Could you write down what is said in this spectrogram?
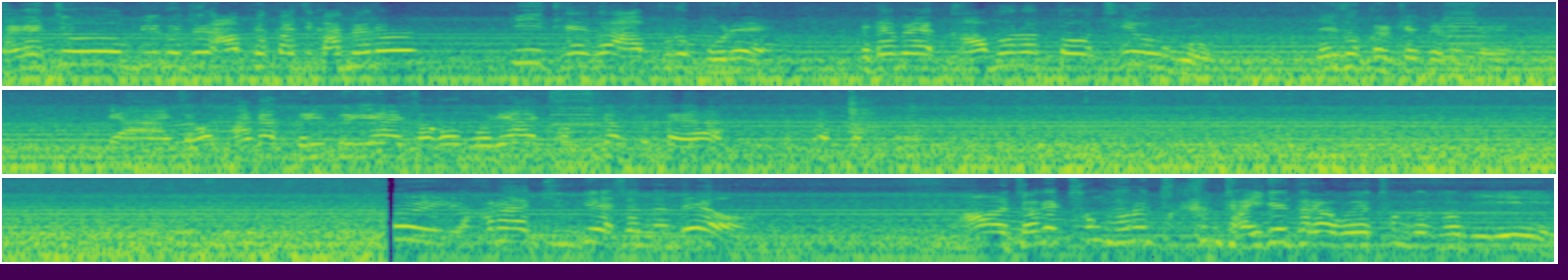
저게 쭉 밀고 저 앞에까지 가면은 삑 해서 앞으로 보내. 그 다음에 가면은 또 세우고 계속 그렇게 되는 거예요. 야, 저거 바닥 긁으랴 저거 뭐랴 정신없을 거야. 하나 준비했었는데요. 아, 저게 청소는 참 잘 되더라고요, 청소 소리.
